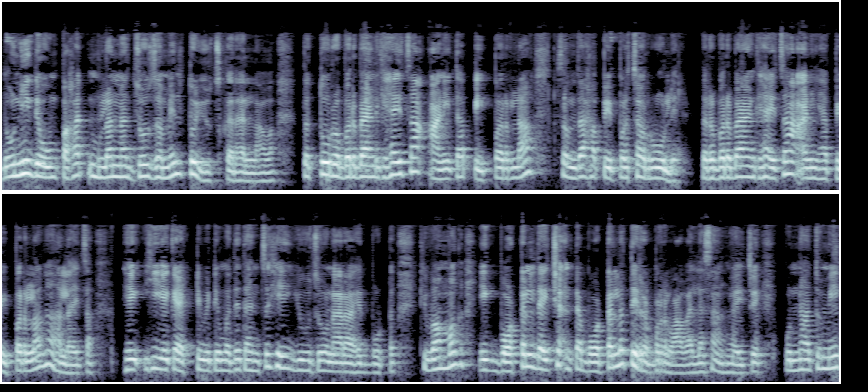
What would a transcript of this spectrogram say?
दोन्ही देऊन पाहत मुलांना जो जमेल तो यूज करायला लावा. तर तो रबर बँड घ्यायचा आणि त्या पेपरला समजा हा पेपरचा रोल आहे तर रबर बँड घ्यायचा आणि ह्या पेपरला घालायचा. हे ही एक ऍक्टिव्हिटीमध्ये त्यांचं हे यूज होणार आहेत बोट. किंवा मग एक बॉटल द्यायची आणि त्या बॉटलला ते रबर लावायला सांगायचे. पुन्हा तुम्ही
